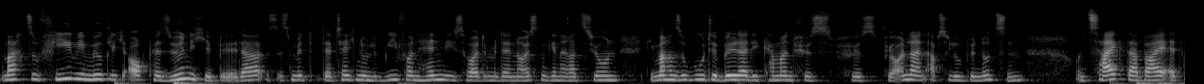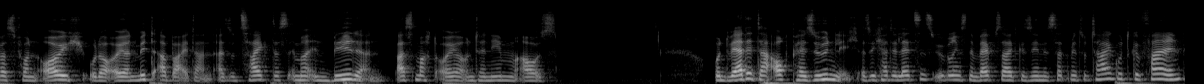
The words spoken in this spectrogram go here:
macht so viel wie möglich auch persönliche Bilder. Es ist mit der Technologie von Handys heute mit der neuesten Generation, die machen so gute Bilder, die kann man fürs, fürs, für online absolut benutzen und zeigt dabei etwas von euch oder euren Mitarbeitern. Also zeigt das immer in Bildern. Was macht euer Unternehmen aus? Und werdet da auch persönlich. Also ich hatte letztens übrigens eine Website gesehen, das hat mir total gut gefallen.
